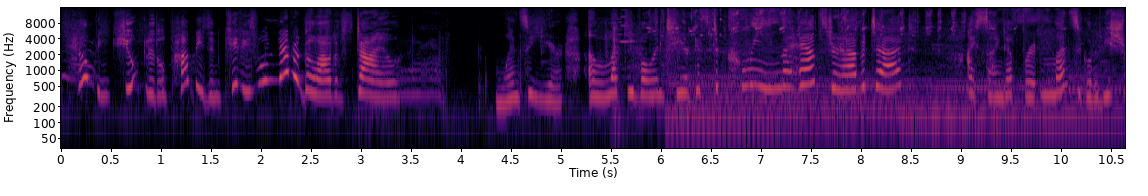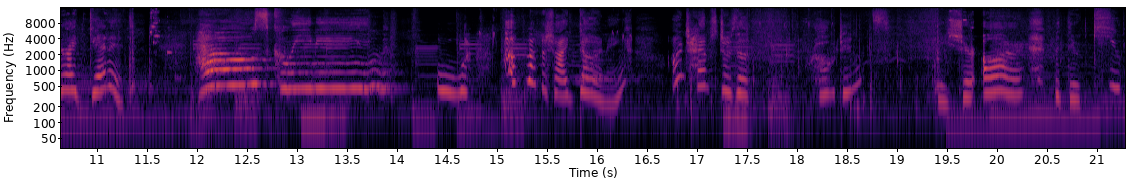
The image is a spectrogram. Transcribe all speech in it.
Helping cute little puppies and kitties will never go out of style. Once a year, a lucky volunteer gets to clean the hamster habitat. I signed up for it months ago to be sure I'd get it. House cleaning! Ooh, uh, Fluttershy, darling, aren't hamsters a... rodents? They sure are, but they're cute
